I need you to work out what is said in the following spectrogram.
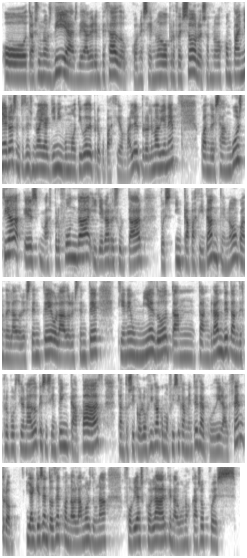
o tras unos días de haber empezado con ese nuevo profesor o esos nuevos compañeros, entonces no hay aquí ningún motivo de preocupación, ¿vale? El problema viene cuando esa angustia es más profunda y llega a resultar pues incapacitante, ¿no? Cuando el adolescente o la adolescente tiene un miedo tan, tan grande, tan desproporcionado que se siente incapaz, tanto psicológica como físicamente, de acudir al centro. Y aquí es entonces cuando hablamos de una fobia escolar que en algunos casos pues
